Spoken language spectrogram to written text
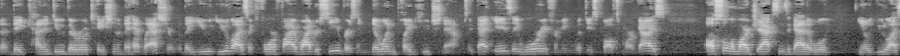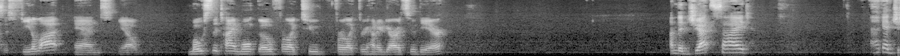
that they kind of do their rotation that they had last year, where they u- utilize like four or five wide receivers and no one played huge snaps. Like that is a worry for me with these Baltimore guys. Also, Lamar Jackson's a guy that will you know utilize his feet a lot, and you know most of the time won't go for like two for like 300 yards through the air. On the Jet side, I think,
